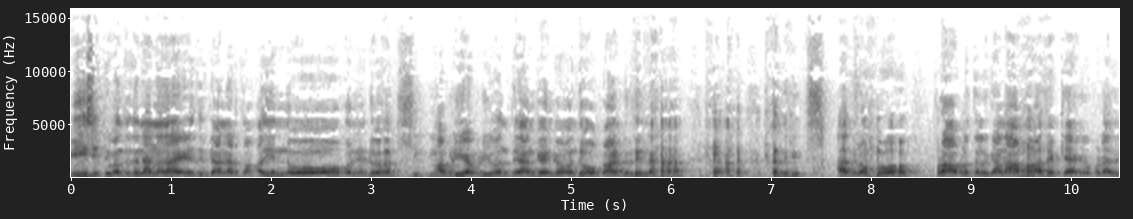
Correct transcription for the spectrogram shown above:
வீசிட்டு வந்ததுன்னா நல்லா எழுதிருக்கான்னு அர்த்தம். அது என்னவோ பண்ணிட்டு அப்படி அப்படி வந்து அங்கங்க வந்து உக்காண்டுதுன்னா அது அது ரொம்ப ப்ராப்ளத்தில் இருக்கா நாம அதை கேட்கக்கூடாது.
